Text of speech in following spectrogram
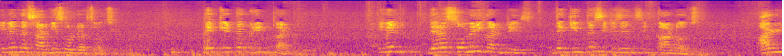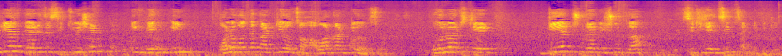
Even the service holders also. They get the green card. Even there are so many countries, they give the citizenship card also. Earlier, there is a situation in, in all over the country also, our country also. Whoever state, DM should have issued the citizenship certificate.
